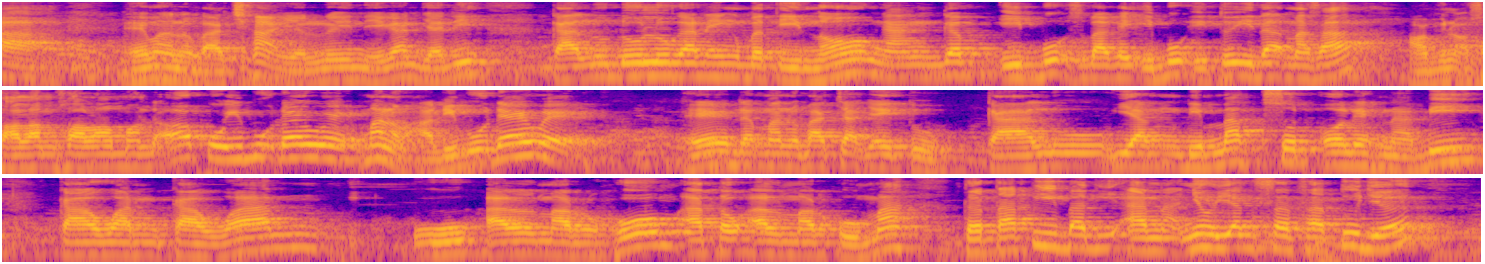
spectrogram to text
Eh mana baca? Ya lu ini kan. Jadi kalau dulu kan yang betino nganggap ibu sebagai ibu itu tidak masa amin salam salaman apa ibu dewe mana? Ada ibu dewe eh dan mana baca aja itu. Kalau yang dimaksud oleh Nabi kawan-kawan almarhum atau almarhumah tetapi bagi anaknya yang satu je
